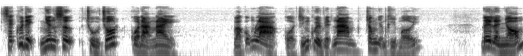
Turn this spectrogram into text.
sẽ quyết định nhân sự chủ chốt của đảng này và cũng là của chính quyền Việt Nam trong nhiệm kỳ mới. Đây là nhóm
